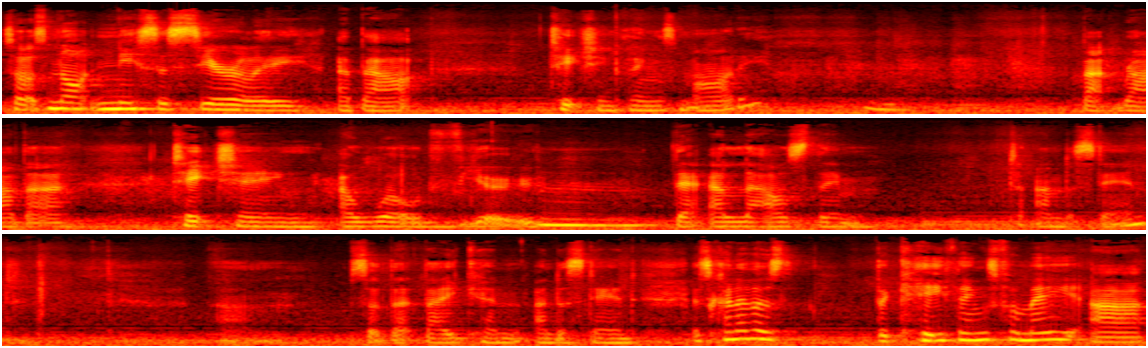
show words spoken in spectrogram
So it's not necessarily about teaching things Māori, mm. but rather teaching a worldview mm. that allows them to understand, um, so that they can understand. It's kind of those. The key things for me are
